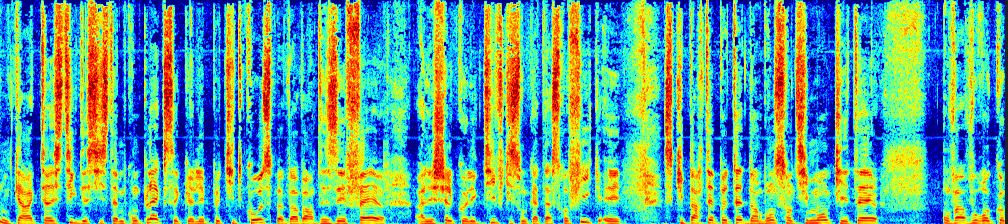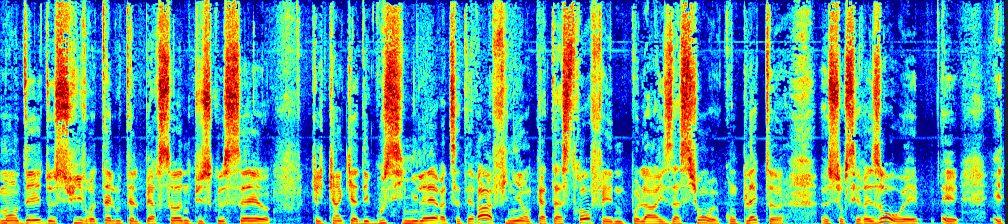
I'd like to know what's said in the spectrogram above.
une caractéristique des systèmes complexes, c'est que les petites causes peuvent avoir des effets à l'échelle collective qui sont catastrophiques. Et ce qui partait peut-être d'un bon sentiment qui était on va vous recommander de suivre telle ou telle personne puisque c'est euh, quelqu'un qui a des goûts similaires, etc., a fini en catastrophe et une polarisation euh, complète euh, sur ces réseaux. Et, et, et-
